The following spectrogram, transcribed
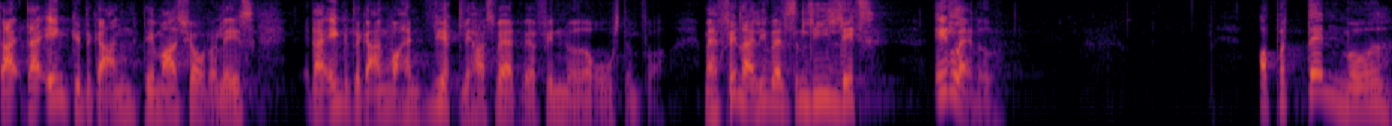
Der, der er enkelte gange, det er meget sjovt at læse, der er enkelte gange, hvor han virkelig har svært ved at finde noget at rose dem for. Men han finder alligevel sådan lige lidt, et eller andet. Og på den måde,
